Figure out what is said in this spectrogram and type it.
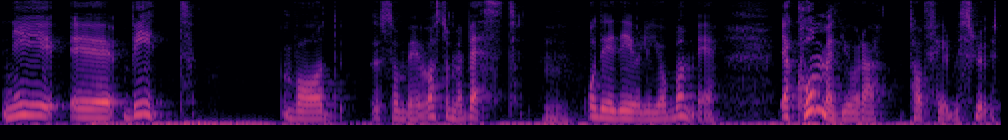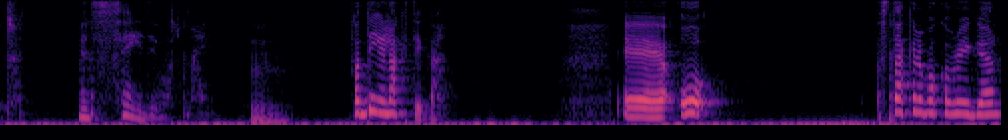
Ni eh, vet vad som, är, vad som är bäst. Mm. Och det är det jag vill jobba med. Jag kommer att göra, ta fel beslut. Men säg det åt mig. Mm. Var delaktiga. Eh, och snackade bakom ryggen.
